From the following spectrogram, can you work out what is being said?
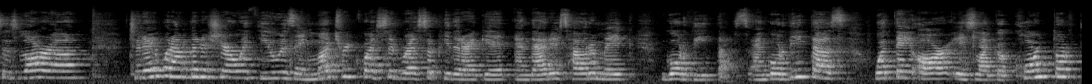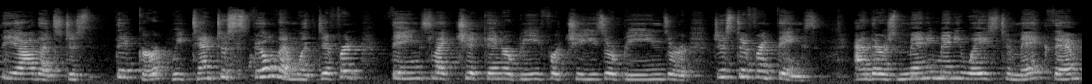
this is Laura. Today what I'm going to share with you is a much requested recipe that I get and that is how to make gorditas. And gorditas, what they are is like a corn tortilla that's just thicker. We tend to fill them with different things like chicken or beef or cheese or beans or just different things and there's many, many ways to make them.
